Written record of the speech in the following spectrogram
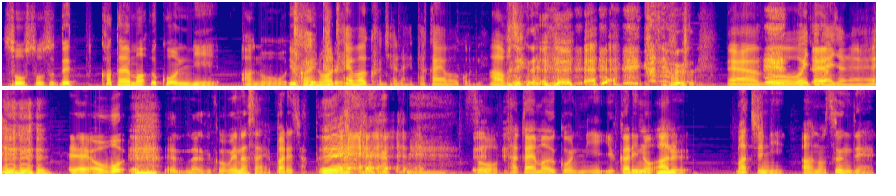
そうそうそう。で、片山右近に、あの、ゆかりのある高。山君じゃない、高山君ね。あ、間違えた。片山君いやもう覚えてないじゃない。いやいや、覚え、なんかごめんなさい、バレちゃった。そう、高山右近にゆかりのある町に、あの住んで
